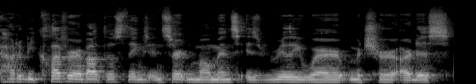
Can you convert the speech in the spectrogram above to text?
how to be clever about those things in certain moments is really where mature artists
